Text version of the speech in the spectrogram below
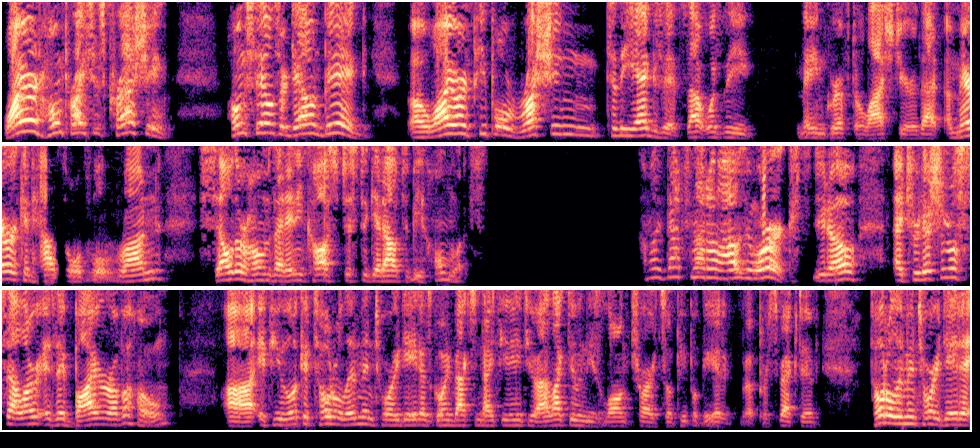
why aren't home prices crashing? Home sales are down big. Uh, why aren't people rushing to the exits? That was the main grift of last year that American households will run, sell their homes at any cost just to get out to be homeless. I'm like, that's not how housing works. You know, a traditional seller is a buyer of a home. Uh, if you look at total inventory data, going back to 1982, I like doing these long charts so people can get a perspective. Total inventory data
